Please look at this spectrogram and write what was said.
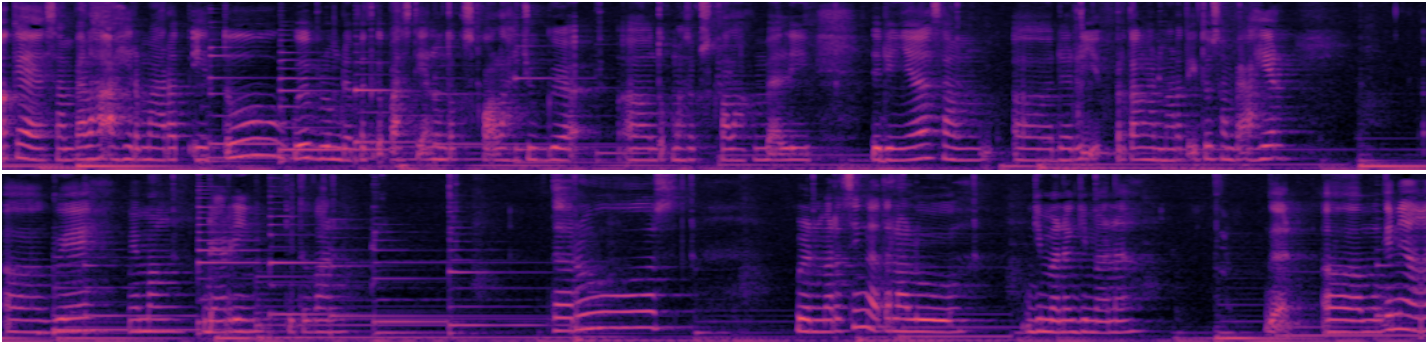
Oke, okay, sampailah akhir Maret itu gue belum dapat kepastian untuk sekolah juga uh, untuk masuk sekolah kembali. Jadinya sam, uh, dari pertengahan Maret itu sampai akhir uh, gue memang daring gitu kan. Terus bulan Maret sih nggak terlalu gimana gimana nggak uh, mungkin yang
